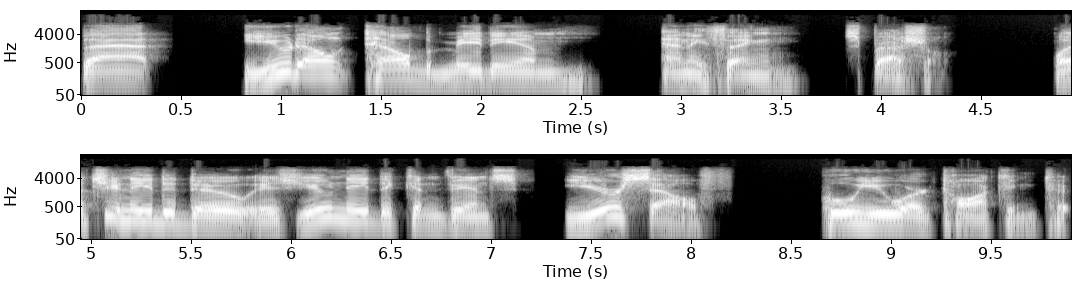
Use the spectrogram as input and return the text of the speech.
that you don't tell the medium anything special. What you need to do is you need to convince yourself who you are talking to.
